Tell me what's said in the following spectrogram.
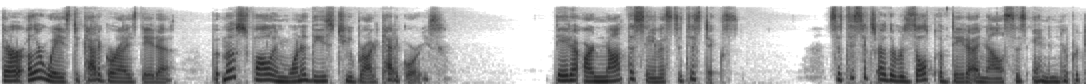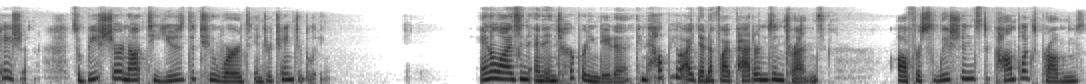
There are other ways to categorize data, but most fall in one of these two broad categories. Data are not the same as statistics. Statistics are the result of data analysis and interpretation, so be sure not to use the two words interchangeably. Analyzing and interpreting data can help you identify patterns and trends, offer solutions to complex problems,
